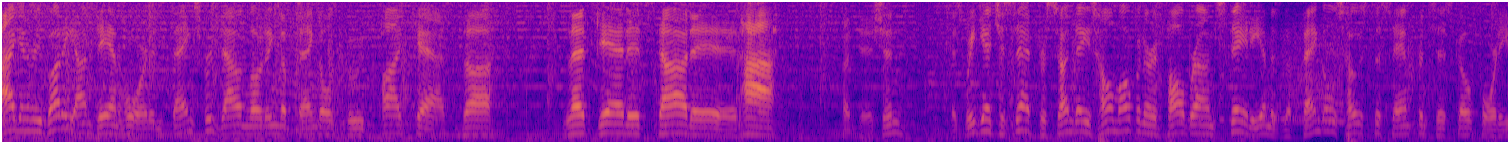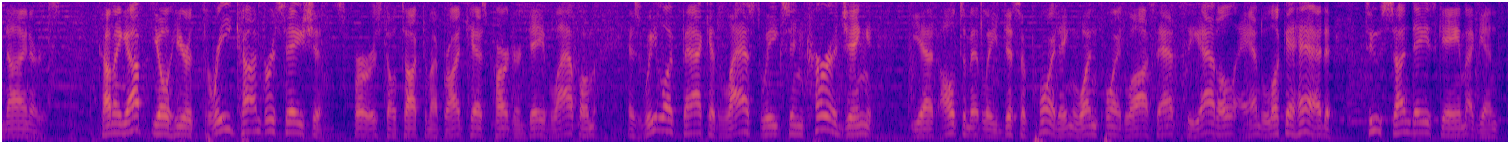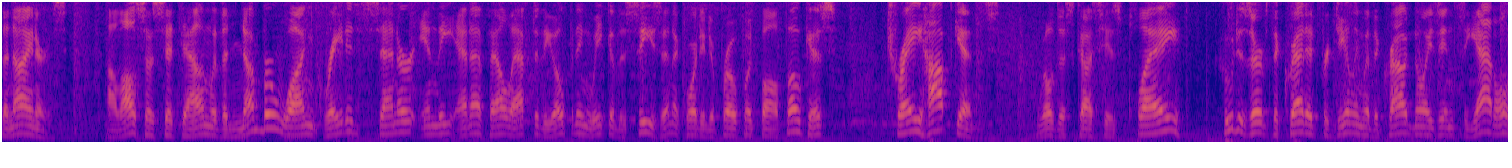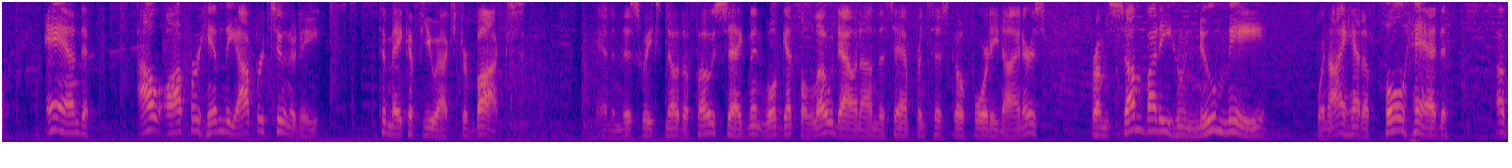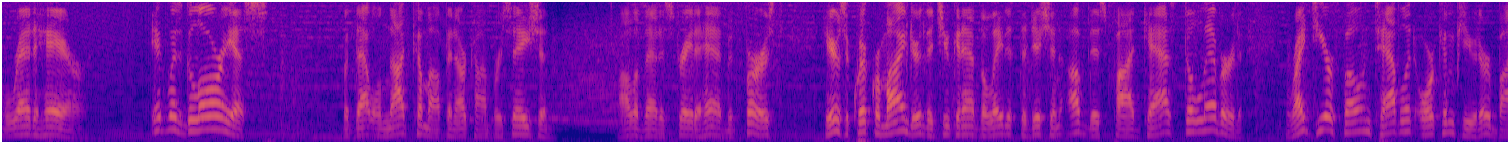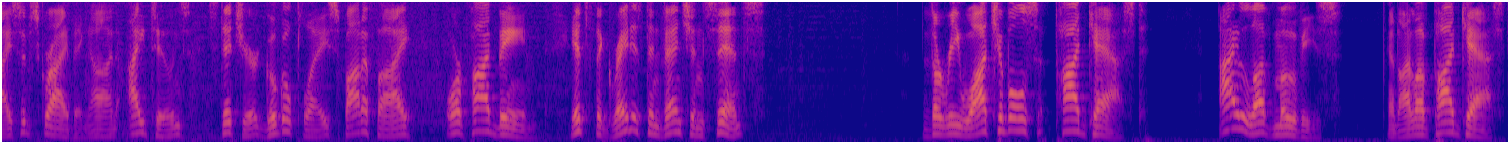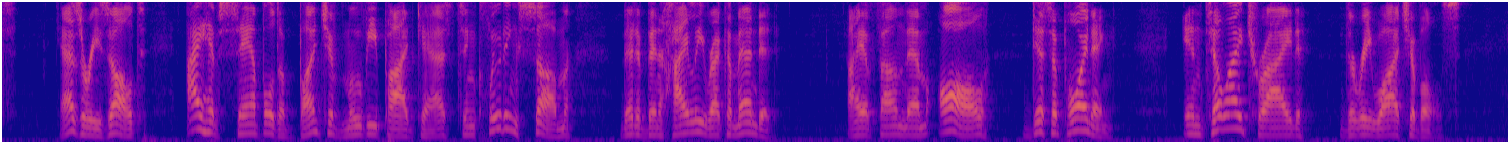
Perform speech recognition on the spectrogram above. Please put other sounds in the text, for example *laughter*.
Hi everybody. I'm Dan Hoard, and thanks for downloading the Bengals Booth Podcast, the Let's Get It Started Ha edition, as we get you set for Sunday's home opener at Paul Brown Stadium as the Bengals host the San Francisco 49ers. Coming up, you'll hear three conversations. First, I'll talk to my broadcast partner, Dave Lapham, as we look back at last week's encouraging yet ultimately disappointing one point loss at Seattle and look ahead to Sunday's game against the Niners. I'll also sit down with the number one graded center in the NFL after the opening week of the season, according to Pro Football Focus, Trey Hopkins. We'll discuss his play, who deserves the credit for dealing with the crowd noise in Seattle, and I'll offer him the opportunity to make a few extra bucks. And in this week's Know the Foe segment, we'll get the lowdown on the San Francisco 49ers from somebody who knew me when I had a full head of red hair. It was glorious, but that will not come up in our conversation. All of that is straight ahead, but first, here's a quick reminder that you can have the latest edition of this podcast delivered right to your phone, tablet, or computer by subscribing on iTunes, Stitcher, Google Play, Spotify, or Podbean. It's the greatest invention since the Rewatchables podcast. I love movies and I love podcasts. As a result, I have sampled a bunch of movie podcasts, including some that have been highly recommended. I have found them all disappointing until I tried the Rewatchables.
